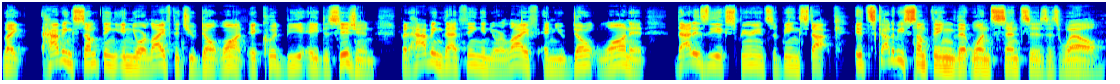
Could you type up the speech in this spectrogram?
like having something in your life that you don't want it could be a decision but having that thing in your life and you don't want it that is the experience of being stuck it's got to be something that one senses as well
